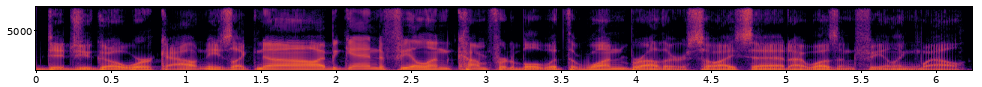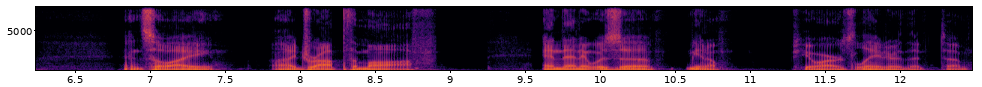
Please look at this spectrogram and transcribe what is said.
did you go work out? And he's like, no, I began to feel uncomfortable with the one brother. So I said I wasn't feeling well. And so I, I dropped them off. And then it was a, you know, a few hours later that, um,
